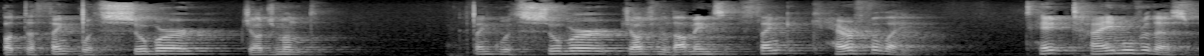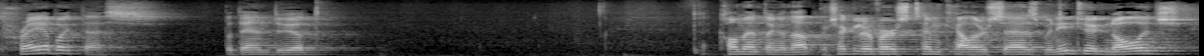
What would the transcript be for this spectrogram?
but to think with sober judgment. Think with sober judgment. That means think carefully. Take time over this. Pray about this. But then do it. Commenting on that particular verse, Tim Keller says, We need to acknowledge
